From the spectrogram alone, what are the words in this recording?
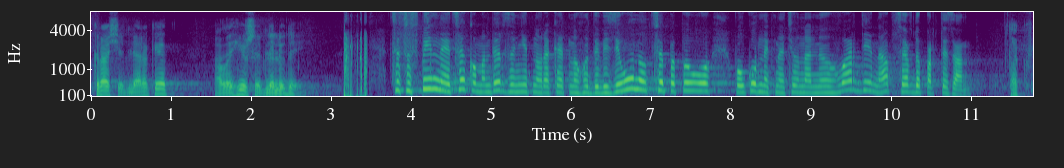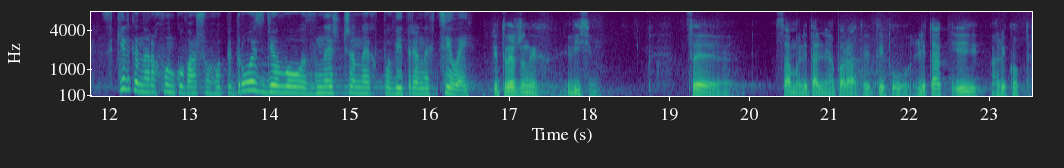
краще для ракет, але гірше для людей. Це Суспільне, це командир зенітно-ракетного дивізіону, це ППО, полковник Національної гвардії на псевдопартизан. Так. Скільки на рахунку вашого підрозділу знищених повітряних цілей? Підтверджених вісім. Це саме літальні апарати типу літак і гелікоптер.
